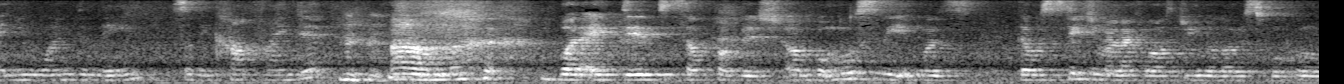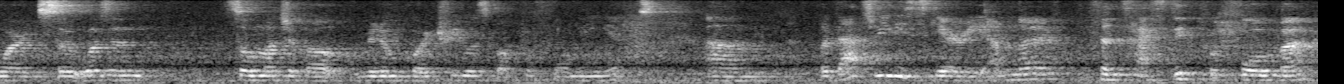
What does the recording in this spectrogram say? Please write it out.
anyone the name, so they can't find it. um, but I did self-publish. Um, but mostly it was there was a stage in my life where I was doing a lot of spoken word, so it wasn't so much about rhythm poetry. It was about performing it. Um, but that's really scary. I'm not a fantastic performer,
